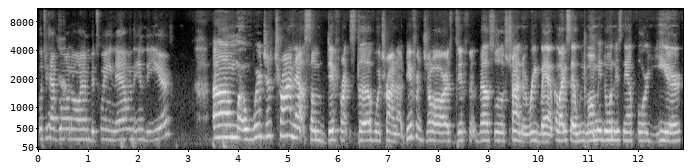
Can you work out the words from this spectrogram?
What you have going on between now and the end of the year? Um, we're just trying out some different stuff. We're trying out different jars, different vessels, trying to revamp. Cause like I said, we've only been doing this now for a year,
